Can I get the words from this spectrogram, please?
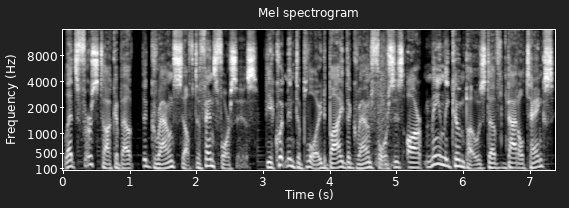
Let's first talk about the Ground Self-Defense Forces. The equipment deployed by the ground forces are mainly composed of battle tanks,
